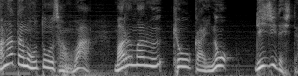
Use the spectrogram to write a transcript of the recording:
あなたのお父さんは〇〇協会の理事でして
